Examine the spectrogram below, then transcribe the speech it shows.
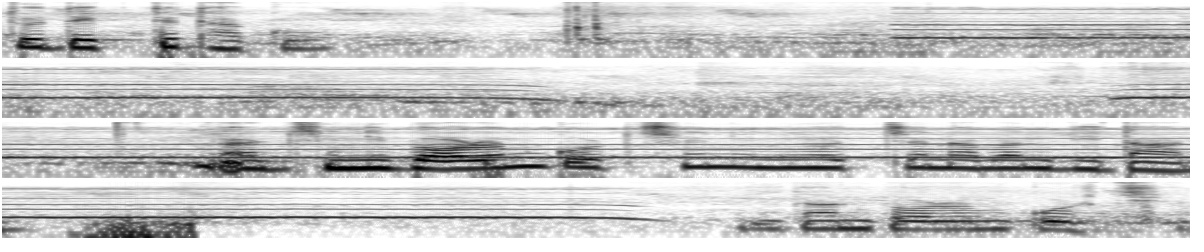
তো দেখতে থাকো। আর যিনি বরণ করছেন ইনি হচ্ছেন আমার দিদান। দিদান বরণ করছেন।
